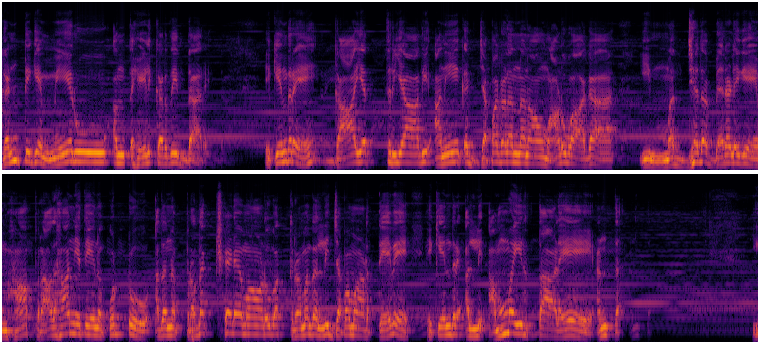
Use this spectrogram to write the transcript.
ಗಂಟಿಗೆ ಮೇರು ಅಂತ ಹೇಳಿ ಕರೆದಿದ್ದಾರೆ. ಏಕೆಂದರೆ ಗಾಯತ್ರಿಯಾದಿ ಅನೇಕ ಜಪಗಳನ್ನು ನಾವು ಮಾಡುವಾಗ ಈ ಮಧ್ಯದ ಬೆರಳಿಗೆ ಮಹಾ ಪ್ರಾಧಾನ್ಯತೆಯನ್ನು ಕೊಟ್ಟು ಅದನ್ನು ಪ್ರದಕ್ಷಿಣೆ ಮಾಡುವ ಕ್ರಮದಲ್ಲಿ ಜಪ ಮಾಡುತ್ತೇವೆ ಏಕೆಂದರೆ ಅಲ್ಲಿ ಅಮ್ಮ ಇರ್ತಾಳೆ ಅಂತ. ಈ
